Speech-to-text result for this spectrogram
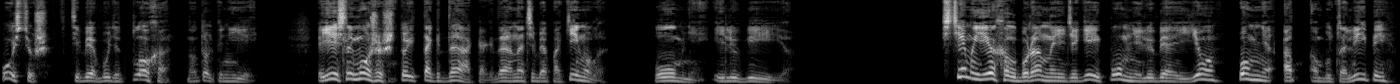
Пусть уж тебе будет плохо, но только не ей. Если можешь, то и тогда, когда она тебя покинула, помни и люби ее. С тем и ехал Буран на Едигей, помня, любя ее, помня об Абуталипе,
